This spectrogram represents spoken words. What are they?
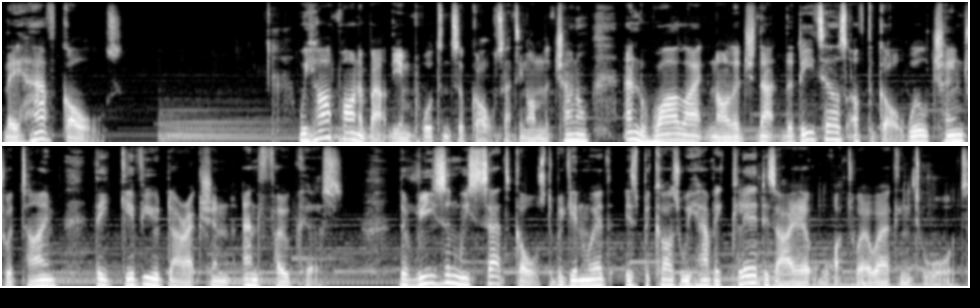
They have goals. We harp on about the importance of goal setting on the channel and while I acknowledge that the details of the goal will change with time, they give you direction and focus. The reason we set goals to begin with is because we have a clear desire what we're working towards,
